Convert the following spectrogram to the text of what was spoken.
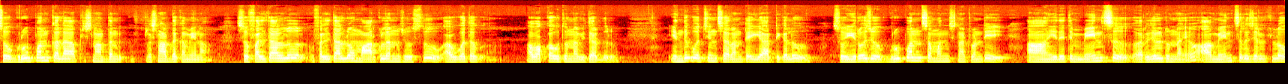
సో గ్రూప్ వన్ కళ ప్రశ్నార్థం ప్రశ్నార్థకమేనా? సో ఫలితాల్లో ఫలితాల్లో మార్కులను చూస్తూ అవగత అవక్కవుతున్న విద్యార్థులు. ఎందుకు వచ్చింది సార్ అంటే ఈ ఆర్టికలు? సో ఈరోజు గ్రూప్ వన్ సంబంధించినటువంటి ఏదైతే మెయిన్స్ రిజల్ట్ ఉన్నాయో ఆ మెయిన్స్ రిజల్ట్లో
